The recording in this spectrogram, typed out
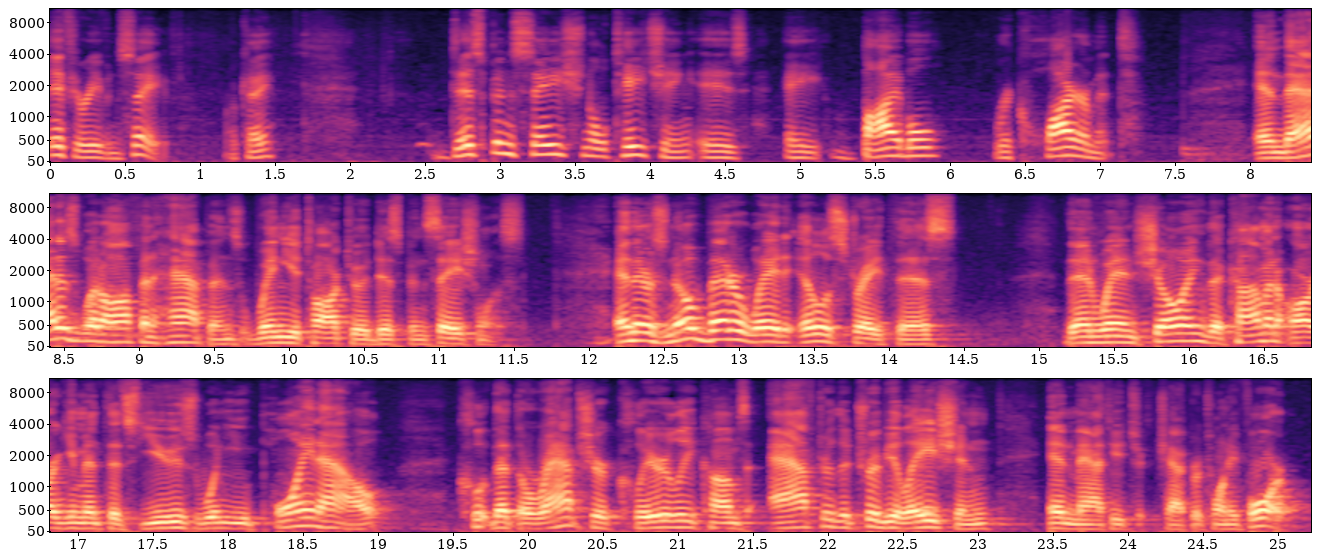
if you're even saved. Okay? Dispensational teaching is a Bible requirement. And that is what often happens when you talk to a dispensationalist. And there's no better way to illustrate this than when showing the common argument that's used when you point out that the rapture clearly comes after the tribulation in Matthew chapter 24.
